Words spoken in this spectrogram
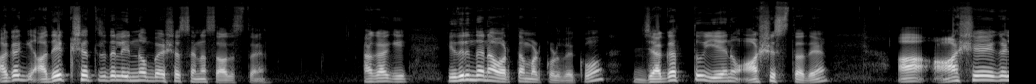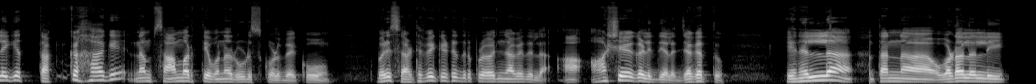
ಹಾಗಾಗಿ ಅದೇ ಕ್ಷೇತ್ರದಲ್ಲಿ ಇನ್ನೊಬ್ಬ ಯಶಸ್ಸನ್ನು ಸಾಧಿಸ್ತಾನೆ. ಹಾಗಾಗಿ ಇದರಿಂದ ನಾವು ಅರ್ಥ ಮಾಡ್ಕೊಳ್ಬೇಕು, ಜಗತ್ತು ಏನು ಆಶಿಸ್ತದೆ ಆ ಆಶಯಗಳಿಗೆ ತಕ್ಕ ಹಾಗೆ ನಮ್ಮ ಸಾಮರ್ಥ್ಯವನ್ನು ರೂಢಿಸ್ಕೊಳ್ಬೇಕು. ಬರೀ ಸರ್ಟಿಫಿಕೇಟ್ ಇದ್ರೆ ಪ್ರಯೋಜನ ಆಗೋದಿಲ್ಲ. ಆ ಆಶಯಗಳಿದೆಯಲ್ಲ ಜಗತ್ತು. ಏನೆಲ್ಲ ತನ್ನ ಒಡಲಲ್ಲಿ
